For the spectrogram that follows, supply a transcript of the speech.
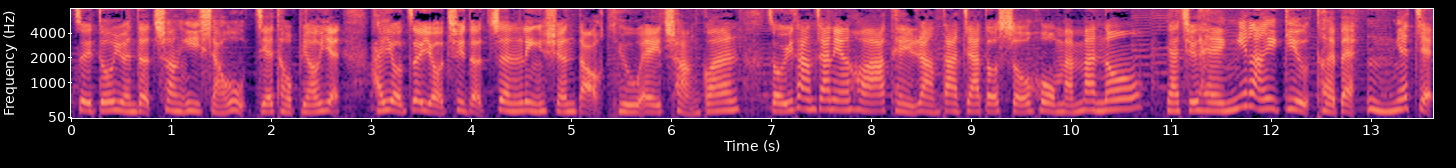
最多元的创意小物，街头表演，还有最有趣的政令宣导 QA 闯关。走一趟嘉年华，可以让大家都收获满满哦。也就是二零一九台北五一节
